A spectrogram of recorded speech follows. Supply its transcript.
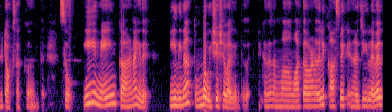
ಡಿಟಾಕ್ಸ್ ಆಗ್ತದಂತೆ. ಸೊ ಈ ಮೇನ್ ಕಾರಣ ಇದೆ. ಈ ದಿನ ತುಂಬಾ ವಿಶೇಷವಾಗಿರ್ತದೆ. ಯಾಕಂದ್ರೆ ನಮ್ಮ ವಾತಾವರಣದಲ್ಲಿ ಕಾಸ್ಮಿಕ್ ಎನರ್ಜಿ ಲೆವೆಲ್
